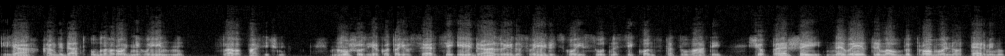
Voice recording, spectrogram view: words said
Я, кандидат у благородні гоїнми, слава пасічник, мушу з гіркотою в серці і відразою до своєї людської сутності констатувати, що перший не витримав випробувального терміну,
